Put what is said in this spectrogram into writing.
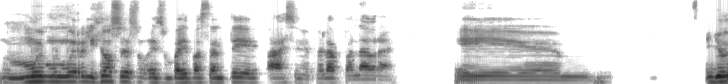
muy, muy, religioso, es, un país bastante, ay, se me fue la palabra. yo,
